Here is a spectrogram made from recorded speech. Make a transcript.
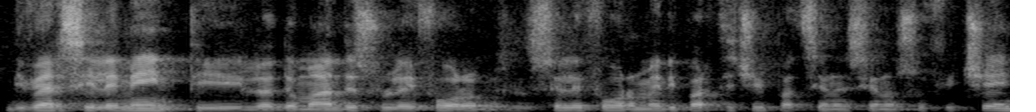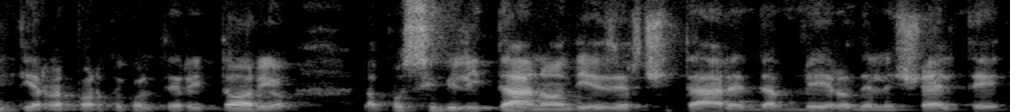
diversi elementi, le domande sulle forme, se le forme di partecipazione siano sufficienti, il rapporto col territorio, la possibilità no, di esercitare davvero delle scelte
